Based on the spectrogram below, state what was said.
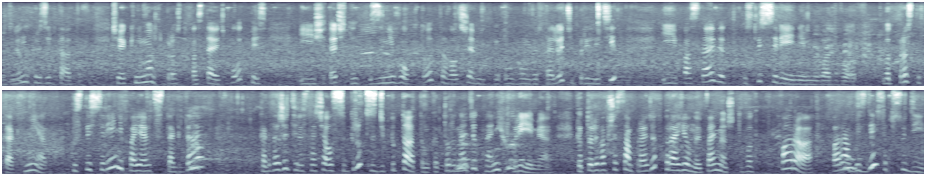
определенных результатов. Человек не может просто поставить подпись и считать, что за него кто-то, волшебник на голубом вертолете, прилетит и поставит кусты сирени ему во двор. Вот просто так. Нет. Кусты сирени появятся тогда, когда жители сначала соберутся с депутатом, который найдет на них время, который вообще сам пройдет по району и поймет, что вот пора, пора бы здесь обсудить,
